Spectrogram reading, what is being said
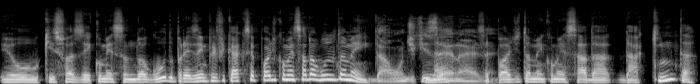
Eu quis fazer começando do agudo para exemplificar que você pode começar do agudo também. Da onde quiser, né? né? Você pode também começar da, da quinta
